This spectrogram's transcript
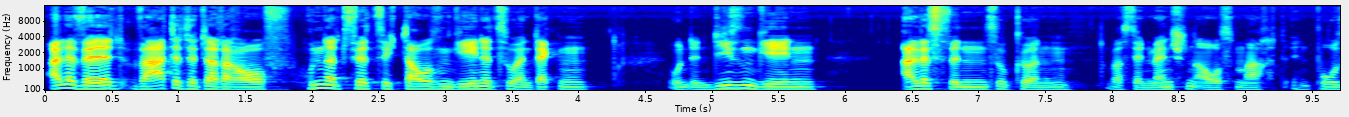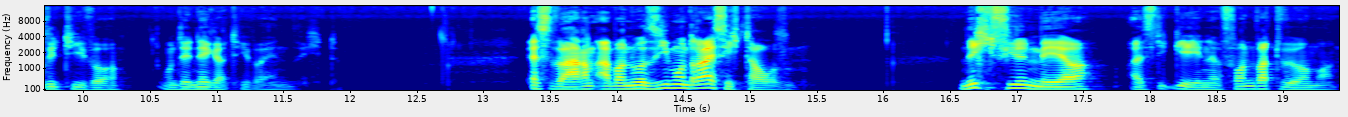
Alle Welt wartete darauf, 140.000 Gene zu entdecken und in diesen Genen alles finden zu können, was den Menschen ausmacht in positiver und in negativer Hinsicht. Es waren aber nur 37.000. Nicht viel mehr als die Gene von Wattwürmern.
